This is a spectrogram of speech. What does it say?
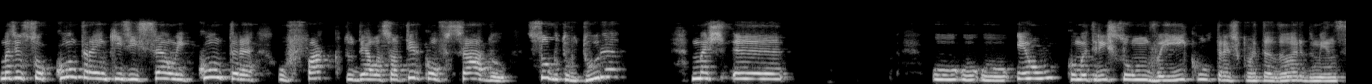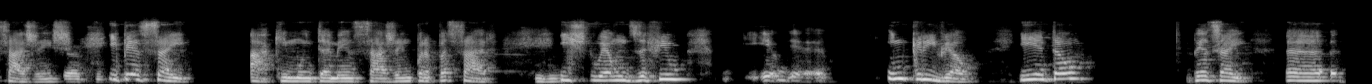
mas eu sou contra a Inquisição e contra o facto dela só ter confessado sob tortura, mas uh, o, o, o, eu, como atriz, sou um veículo transportador de mensagens certo. e pensei, há aqui muita mensagem para passar. Uhum. Isto é um desafio é, é, incrível. E então pensei, uh,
